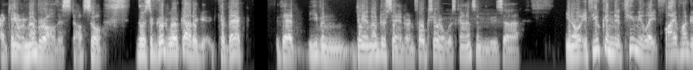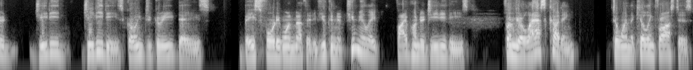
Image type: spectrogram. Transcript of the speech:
I can't remember all this stuff. So there's a good work out of Quebec that even Dan Undersander and folks here in Wisconsin use. Uh, you know, if you can accumulate 500 GD, GDDs, growing degree days, base 41 method, if you can accumulate 500 GDDs from your last cutting to when the killing frost is,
